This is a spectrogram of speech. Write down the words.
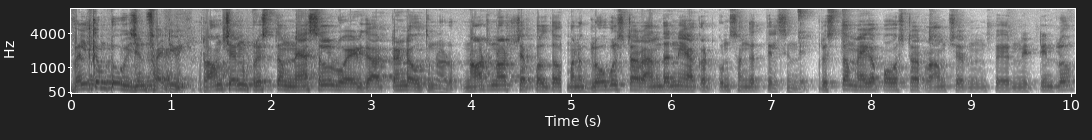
Welcome to vision five TV. Ram Charan ప్రస్తుతం national వైడ్గా trend అవుతున్నాడు. నాట్ నాట్ స్టెప్పులతో మన గ్లోబల్ స్టార్ అందరినీ ఆకట్టుకున్న సంగతి తెలిసిందే. ప్రస్తుతం mega power star Ram Charan పేరు నెట్టింట్లో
